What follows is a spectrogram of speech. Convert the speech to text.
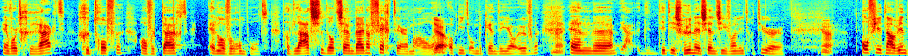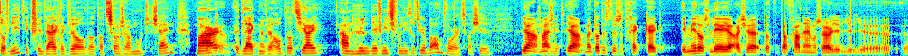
en wordt geraakt, getroffen, overtuigd en overrompeld. Dat laatste, dat zijn bijna vechttermen al? Ja. ook niet onbekend in jouw oeuvre. Nee, En eh, ja, dit is hun essentie van literatuur. ja. Of je het nou wint of niet, ik vind eigenlijk wel dat dat zo zou moeten zijn. Maar het lijkt me wel dat jij aan hun definitie van literatuur beantwoordt. Als je, Ja, maar, zit. ja, maar dat is dus het gek. Kijk, inmiddels leer je, als je, dat, dat gaat nou helemaal zo, je, je, je, eh,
